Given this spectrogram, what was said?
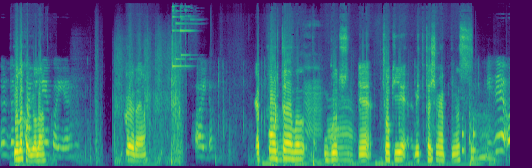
Dur dur. yola koy, yola. şuraya koyuyorum. Koy oraya. Koydum. E, portable goods e, çok iyi bir taşıma yaptınız. Bize 10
